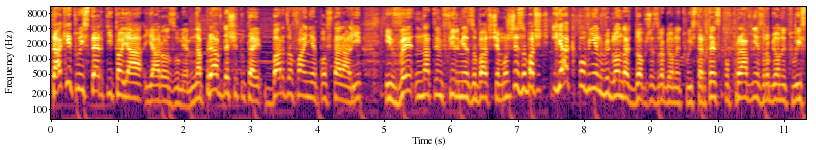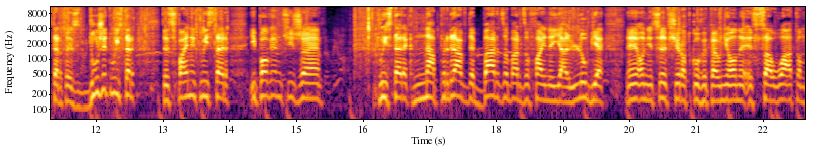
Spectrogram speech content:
takie twisterki to ja, ja rozumiem. Naprawdę się tutaj bardzo fajnie postarali i wy na tym filmie zobaczcie, możecie zobaczyć jak powinien wyglądać dobrze zrobiony twister. To jest poprawnie zrobiony twister, to jest duży twister, to jest fajny twister i powiem ci, że Twisterek naprawdę bardzo, bardzo fajny. Ja lubię. E, On jest w środku wypełniony sałatą,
